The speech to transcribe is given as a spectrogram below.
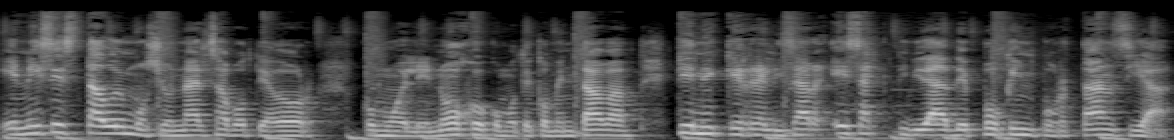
en ese estado emocional saboteador como el enojo, como te comentaba, tiene que realizar esa actividad de poca importancia,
